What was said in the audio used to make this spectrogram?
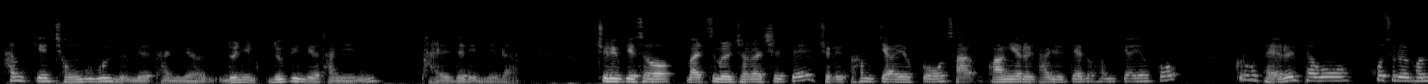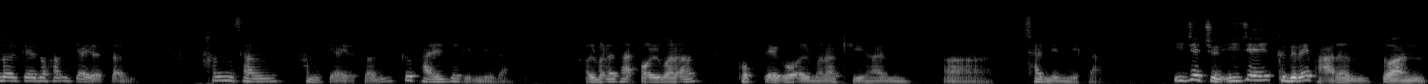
함께 전국을 누비며 다니며 누비며 다닌 발들입니다. 주님께서 말씀을 전하실 때 주님 함께하였고 광야를 다닐 때도 함께하였고 그리고 배를 타고 호수를 건널 때도 함께하였던 항상 함께하였던 그 발들입니다. 얼마나 사, 얼마나 복되고 얼마나 귀한 아, 삶입니까? 이제 주 이제 그들의 발은 또한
